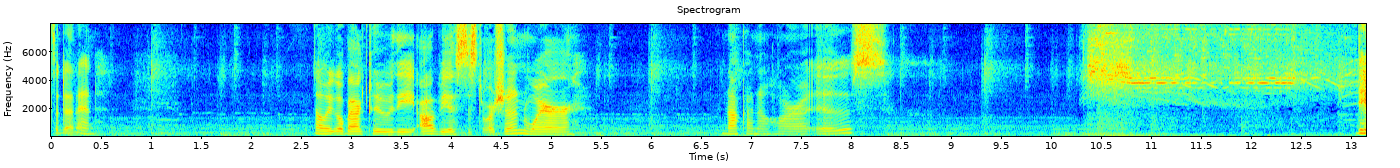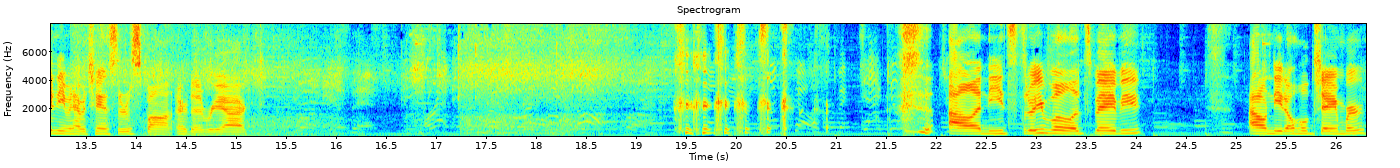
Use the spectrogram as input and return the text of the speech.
That's a dead end. Now we go back to the obvious distortion where Nakanohara is. Didn't even have a chance to respond or to react. Alan needs three bullets, baby. I don't need a whole chamber.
